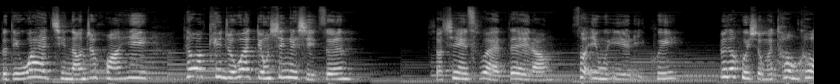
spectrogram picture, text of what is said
就伫我的亲人最欢喜替我庆祝我终生的时阵，小倩的厝内底的人，煞因为伊的离开，变得非常的痛苦。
